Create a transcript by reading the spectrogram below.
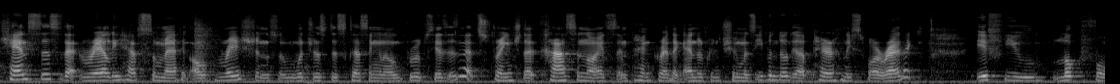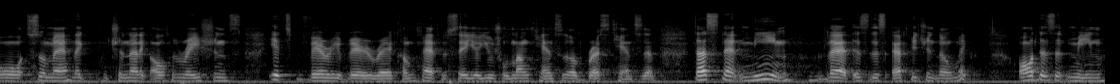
cancers that rarely have somatic alterations, we're just discussing in our groups here, isn't that strange that carcinoids and pancreatic endocrine tumors, even though they're apparently sporadic, if you look for somatic genetic alterations, it's very, very rare compared to, say, your usual lung cancer or breast cancer. Does that mean that is this epigenomic, or does it mean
